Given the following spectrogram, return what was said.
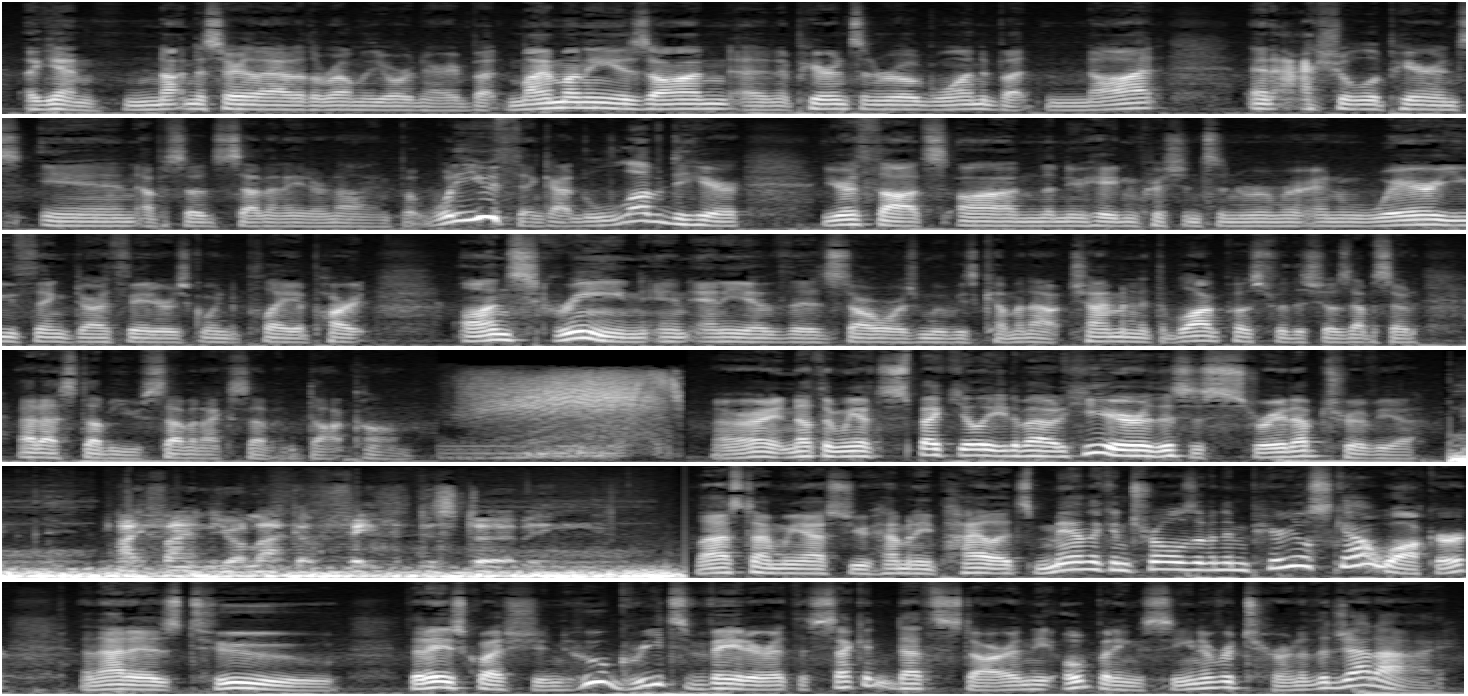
again, not necessarily out of the realm of the ordinary, but my money is on an appearance in Rogue One, but not an actual appearance in episode 7, 8, or 9. But what do you think? I'd love to hear your thoughts on the new Hayden Christensen rumor and where you think Darth Vader is going to play a part on screen in any of the Star Wars movies coming out. Chime in at the blog post for the show's episode at sw7x7.com. All right, nothing we have to speculate about here. This is straight up trivia. I find your lack of faith disturbing. Last time we asked you how many pilots man the controls of an Imperial Scout Walker, and that is two. Today's question Who greets Vader at the second Death Star in the opening scene of Return of the Jedi?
